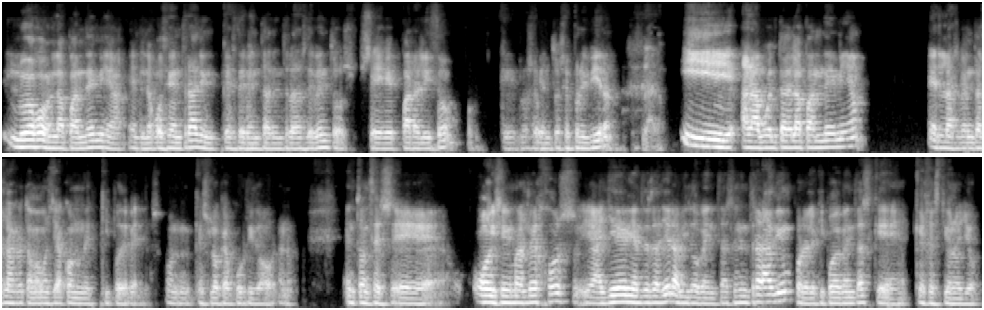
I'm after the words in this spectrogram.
Luego en la pandemia el negocio de Entradium, que es de venta de entradas de eventos, se paralizó porque los eventos se prohibieron. Y a la vuelta de la pandemia, en las ventas las retomamos ya con un equipo de ventas, con, que es lo que ha ocurrido ahora. ¿no? Entonces, eh, hoy sin más lejos, ayer y antes de ayer ha habido ventas en Entradium por el equipo de ventas que, gestiono yo.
